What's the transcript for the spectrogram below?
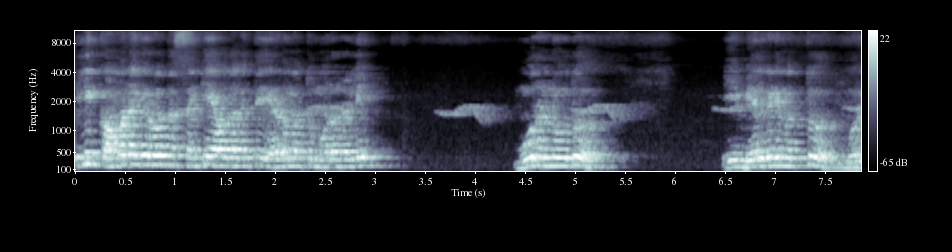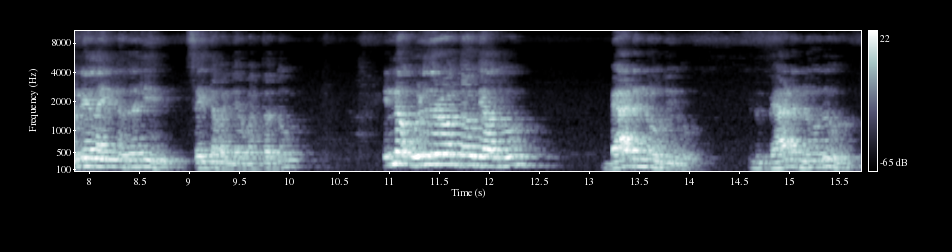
ಇಲ್ಲಿ ಕಾಮನ್ ಆಗಿರುವಂತಹ ಸಂಖ್ಯೆ ಯಾವುದಾಗುತ್ತೆ? ಎರಡು ಮತ್ತು ಮೂರರಲ್ಲಿ? ಮೂರನ್ನುವುದು ಈ ಮೇಲ್ಗಡೆ ಮತ್ತು ಮೂರನೇ ಲೈನ್ನಲ್ಲಿ ಸಹಿತ ಬಂದಿರುವಂಥದ್ದು. ಇನ್ನು ಉಳಿದಿರುವಂತಹದ್ದು ಯಾವುದು? ಬ್ಯಾಡ್ ಅನ್ನುವುದು ಇದು. ಇದು ಬ್ಯಾಡ್ ಅನ್ನುವುದು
